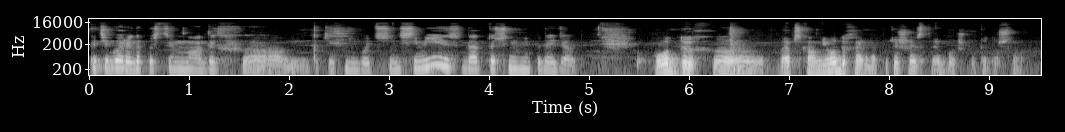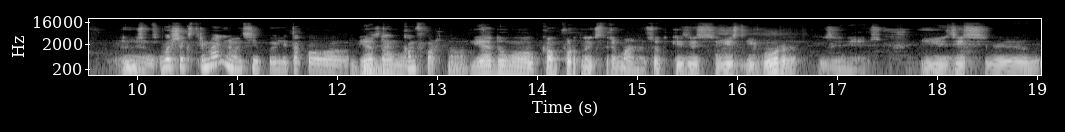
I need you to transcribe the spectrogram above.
Категория, допустим, молодых э, каких-нибудь семей сюда точно не подойдет. Отдых, э, я бы сказал, не отдых, а именно путешествие больше бы подошло. Есть... Больше экстремального типа или такого, я не знаю, комфортного? Я думаю, комфортно-экстремально. Все-таки здесь есть и горы, извиняюсь, и здесь э,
